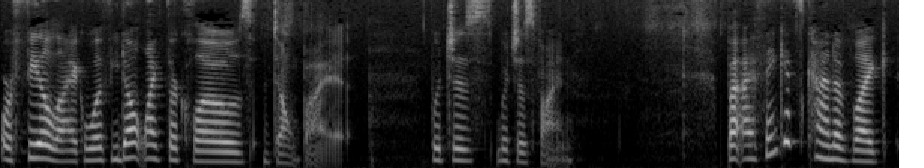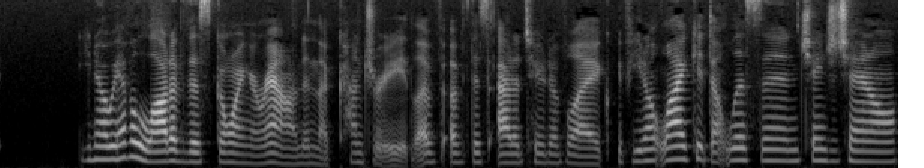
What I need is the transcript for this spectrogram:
or feel like, well if you don't like their clothes, don't buy it. Which is which is fine. But I think it's kind of like you know, we have a lot of this going around in the country of, of this attitude of like, if you don't like it, don't listen, change the channel,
